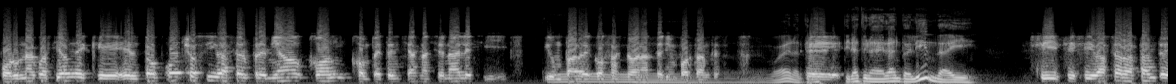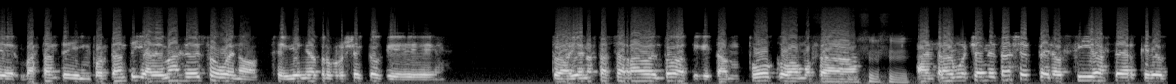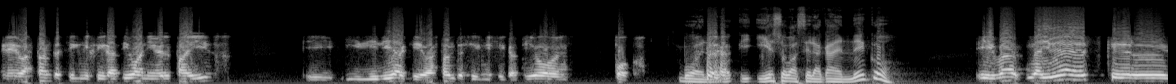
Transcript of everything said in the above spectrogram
por una cuestión de que el top 8 sí va a ser premiado con competencias nacionales y, un par de cosas que van a ser importantes. Bueno, eh, tiraste un adelanto linda ahí. Sí, sí, sí, va a ser bastante bastante importante y además de eso, bueno, se viene otro proyecto que todavía no está cerrado del todo, así que tampoco vamos a, a entrar mucho en detalle, pero sí va a ser creo que bastante significativo a nivel país y, y diría que bastante significativo es poco. Bueno, ¿y, eso va a ser acá en NECO? Y va, la idea es que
